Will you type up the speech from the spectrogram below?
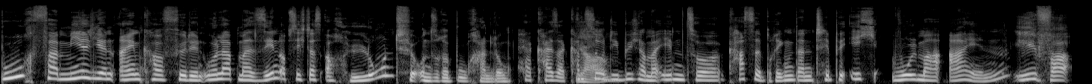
Buchfamilieneinkauf für den Urlaub. Mal sehen, ob sich das auch lohnt für unsere Buchhandlung. Herr Kaiser, kannst Ja. du die Bücher mal eben zur Kasse bringen? Dann tippe ich wohl mal ein. Eva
